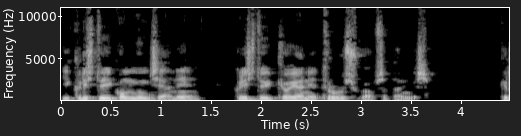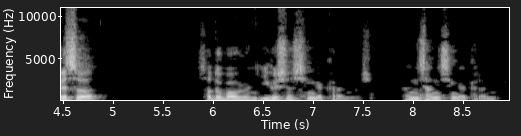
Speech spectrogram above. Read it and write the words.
이 그리스도의 공동체 안에 그리스도의 교회 안에 들어올 수가 없었다는 것입니다. 그래서 사도 바울은 이것을 생각하라는 것입니다. 항상 생각하라는 거예요.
